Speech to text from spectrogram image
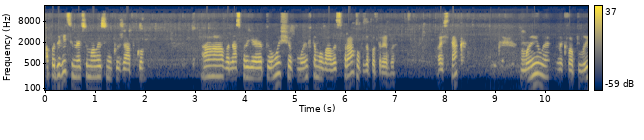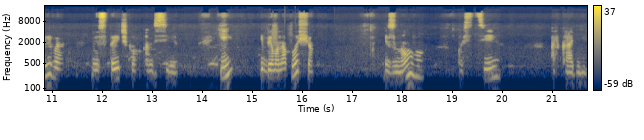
А подивіться на цю малесеньку жабку. А вона сприяє тому, щоб ми втамували спрагу за потреби. Ось так. Миле, неквапливе містечко Ансі. І йдемо на площу. І знову ось ці аркадні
